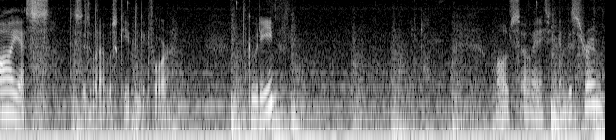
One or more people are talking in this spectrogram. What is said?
Ah, yes. This is what I was keeping it for. Goodie. Also, anything in this room?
